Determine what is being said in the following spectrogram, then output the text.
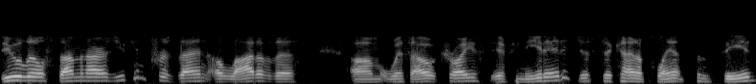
do little seminars. You can present a lot of this um without Christ if needed just to kind of plant some seeds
